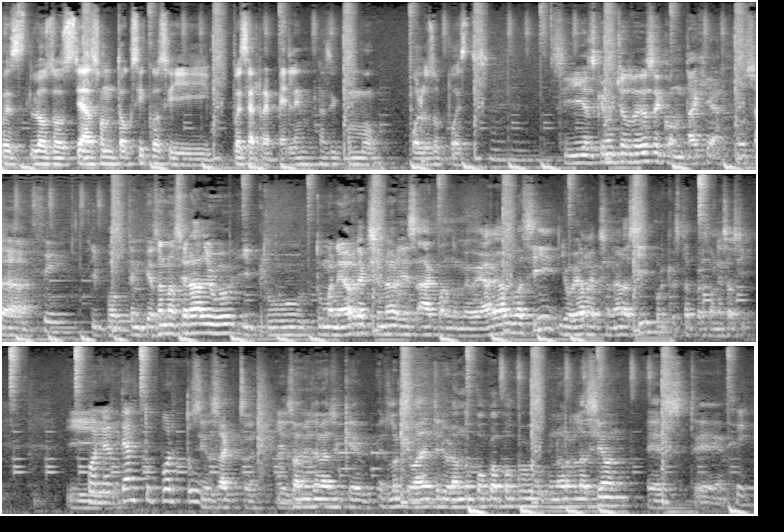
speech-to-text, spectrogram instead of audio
pues los dos ya son tóxicos y pues se repelen, así como polos opuestos. Sí, es que muchas veces se contagia. O sea, Sí. tipo, te empiezan a hacer algo y tu, tu manera de reaccionar es, ah, cuando me haga algo así, yo voy a reaccionar así porque esta persona es así. Y, Ponerte al tú por tú. Sí, exacto. Y eso a mí se me hace que es lo que va deteriorando poco a poco una relación. Este, Sí.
